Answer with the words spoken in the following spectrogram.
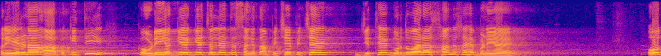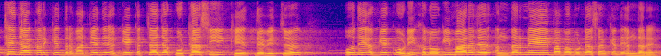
ਪ੍ਰੇਰਣਾ ਆਪ ਕੀਤੀ ਘੋੜੀ ਅੱਗੇ ਅੱਗੇ ਚੱਲੇ ਤੇ ਸੰਗਤਾਂ ਪਿੱਛੇ ਪਿੱਛੇ ਜਿੱਥੇ ਗੁਰਦੁਆਰਾ ਸੰਨ ਸਾਹਿਬ ਬਣਿਆ ਹੈ, ਉੱਥੇ ਜਾ ਕਰਕੇ ਦਰਵਾਜ਼ੇ ਦੇ ਅੱਗੇ ਕੱਚਾ ਜਾਂ ਕੋਠਾ ਸੀ ਖੇਤ ਦੇ ਵਿੱਚ, ਉਹਦੇ ਅੱਗੇ ਘੋੜੀ ਖਲੋਗੀ ਮਹਾਰਾਜ, ਅੰਦਰ ਨੇ, ਬਾਬਾ ਬੁੱਢਾ ਸਾਹਿਬ ਕਹਿੰਦੇ ਅੰਦਰ ਹੈ।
